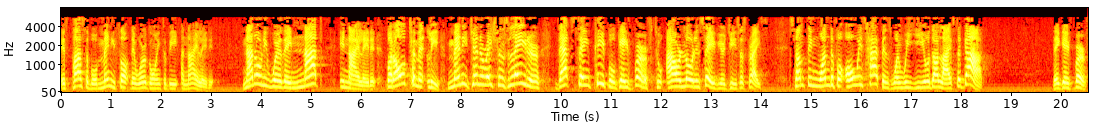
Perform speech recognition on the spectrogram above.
It's possible many thought they were going to be annihilated. Not only were they not annihilated, but ultimately, many generations later, that same people gave birth to our Lord and Savior, Jesus Christ. Something wonderful always happens when we yield our lives to God. They gave birth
